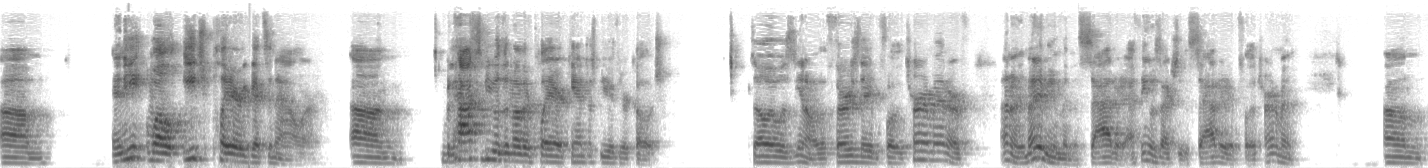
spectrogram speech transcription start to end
Um, and he, well, each player gets an hour, um, but it has to be with another player. It can't just be with your coach. So it was, you know, the Thursday before the tournament, or I don't know, it might have even been the Saturday. I think it was actually the Saturday before the tournament. um,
